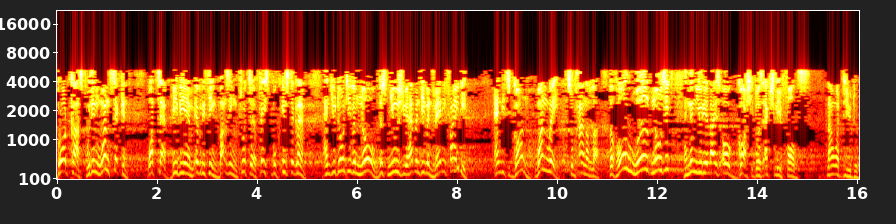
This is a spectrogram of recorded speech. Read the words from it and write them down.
broadcast within one second. WhatsApp, BBM, everything, buzzing, Twitter, Facebook, Instagram. And you don't even know this news, you haven't even verified it. And it's gone one way, subhanallah. The whole world knows it, and then you realize, oh gosh, it was actually false. Now what do you do?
